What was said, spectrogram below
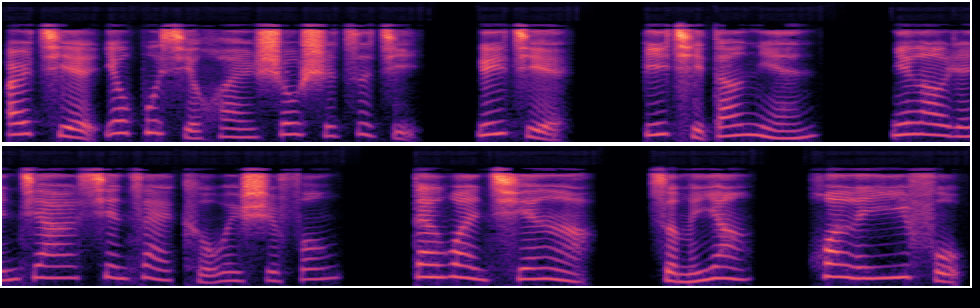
而且又不喜欢收拾自己。李姐，比起当年，你老人家现在可谓是风淡万千啊！怎么样，换了衣服？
